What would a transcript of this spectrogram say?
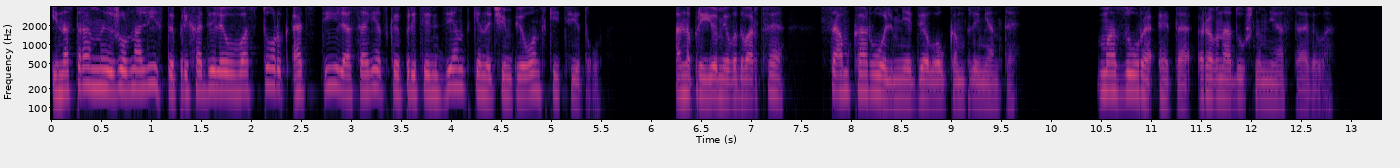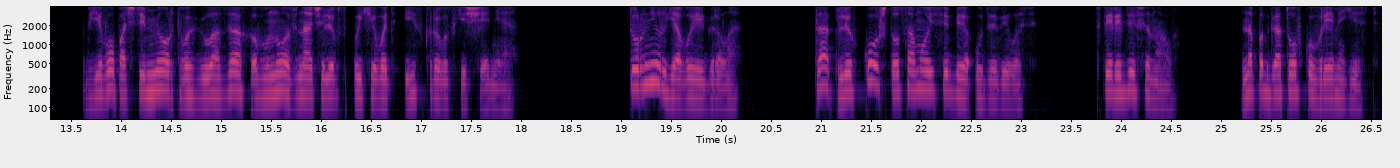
Иностранные журналисты приходили в восторг от стиля советской претендентки на чемпионский титул. А на приеме во дворце сам король мне делал комплименты. Мазура это равнодушным не оставила. В его почти мертвых глазах вновь начали вспыхивать искры восхищения. Турнир я выиграла. Так легко, что самой себе удивилась. Впереди финал. На подготовку время есть.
